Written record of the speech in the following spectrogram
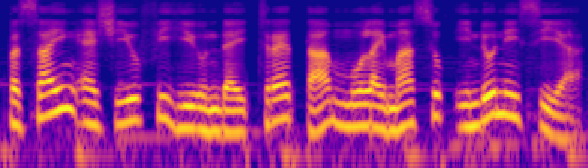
Pesaing SUV Hyundai Creta mulai masuk Indonesia.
